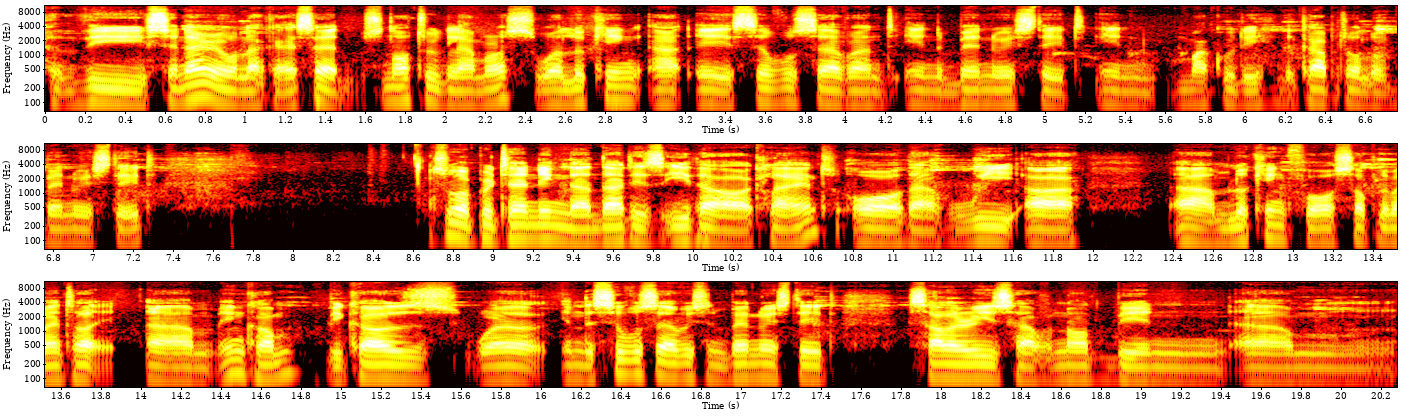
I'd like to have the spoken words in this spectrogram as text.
the scenario, like I said, is not too glamorous, we're looking at a civil servant in Benue State, in Makurdi, the capital of Benue State. So we're pretending that that is either our client or that we are um, looking for supplemental um, income because we're in the civil service in Benue State, salaries have not been um,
